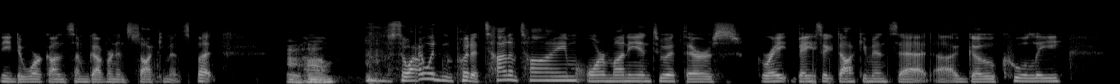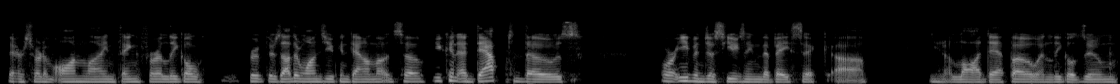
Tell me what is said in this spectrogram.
need to work on some governance documents. But hmm um, so I wouldn't put a ton of time or money into it. There's great basic documents at uh, Go Cooley. They're sort of online thing for a legal group. There's other ones you can download, so you can adapt those, or even just using the basic, uh, you know, Law Depot and LegalZoom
